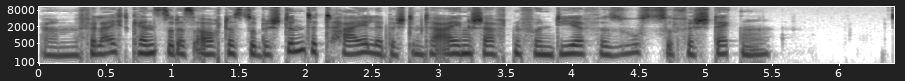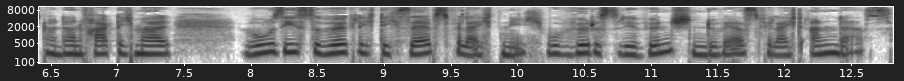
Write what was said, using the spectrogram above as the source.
Ähm, vielleicht kennst du das auch, dass du bestimmte Teile, bestimmte Eigenschaften von dir versuchst zu verstecken. Und dann frag dich mal, wo siehst du wirklich dich selbst vielleicht nicht? Wo würdest du dir wünschen, du wärst vielleicht anders?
